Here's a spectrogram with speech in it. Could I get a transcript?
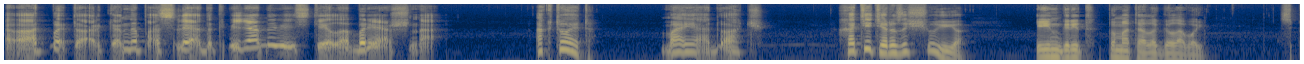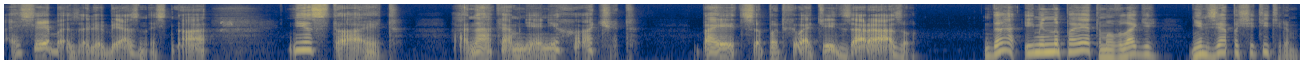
«Вот бы только напоследок меня навестила брешна». «А кто это?» «Моя дочь». «Хотите, разыщу ее?» Ингрид помотала головой. «Спасибо за любезность, но не стоит. Она ко мне не хочет» боится подхватить заразу. Да, именно поэтому в лагерь нельзя посетителям.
